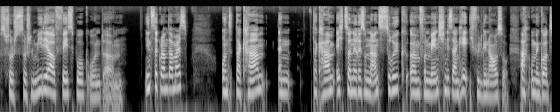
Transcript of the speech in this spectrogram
Social Media, auf Facebook und ähm, Instagram damals. Und da kam ein da kam echt so eine Resonanz zurück ähm, von Menschen, die sagen, hey, ich fühle genauso. Ach, oh mein Gott,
